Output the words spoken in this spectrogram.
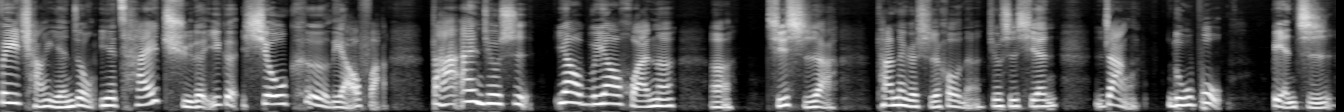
非常严重，也采取了一个休克疗法。答案就是要不要还呢？啊，其实啊，他那个时候呢，就是先让卢布贬值，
